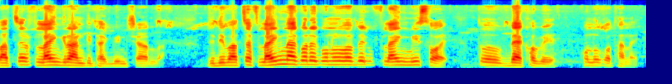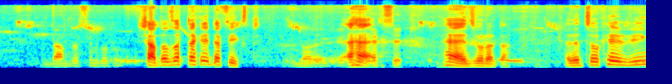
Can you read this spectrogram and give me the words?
বাচ্চার ফ্লাইং গ্যারান্টি থাকবে ইনশাআল্লাহ। যদি বাচ্চা ফ্লাইং না করে, কোনোভাবে ফ্লাইং মিস হয়, তো ব্যাক হবে, কোনো কথা নাই। দাম চাচ্ছেন কত? সাত হাজার টাকা এটা ফিক্সড হ্যাঁ। হ্যাঁ জোড়াটা। এদের চোখের রিং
